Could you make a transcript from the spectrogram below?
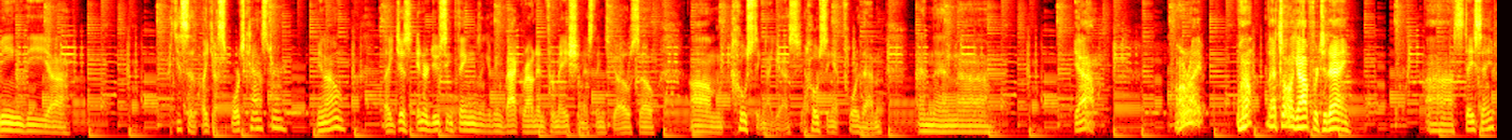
being the uh, I guess a, like a sportscaster, you know, like just introducing things and giving background information as things go. So um, hosting, I guess, hosting it for them, and then uh, yeah. All right. Well, that's all I got for today. Uh, stay safe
